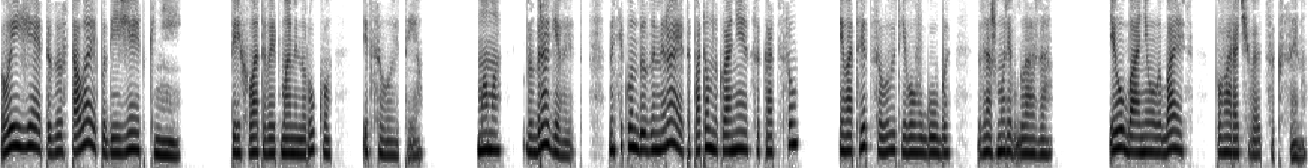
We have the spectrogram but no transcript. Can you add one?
выезжает из-за стола и подъезжает к ней, перехватывает мамину руку и целует ее. Мама вздрагивает, на секунду замирает, а потом наклоняется к отцу и в ответ целует его в губы, зажмурив глаза. И оба они, улыбаясь, поворачиваются к сыну.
